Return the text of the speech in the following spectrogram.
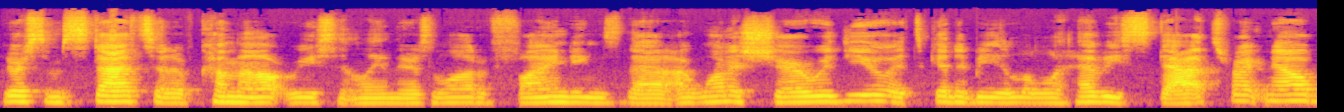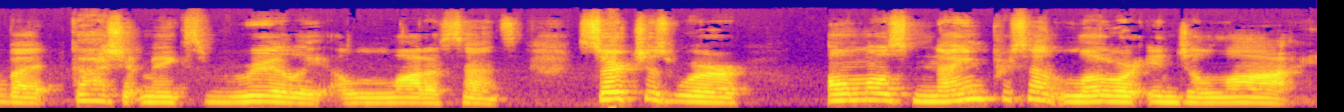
there's some stats that have come out recently and there's a lot of findings that I want to share with you. It's going to be a little heavy stats right now, but gosh, it makes really a lot of sense. Searches were almost 9% lower in July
